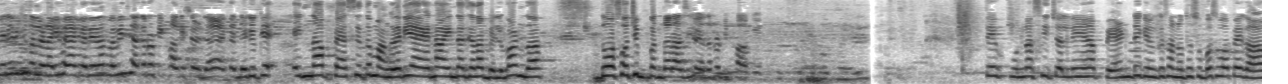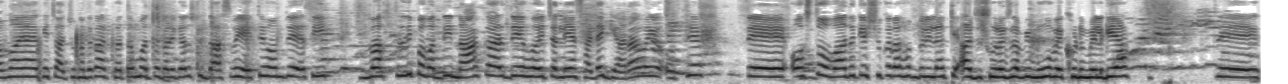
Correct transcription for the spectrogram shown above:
ਮੇਰੇ ਵੀ ਜਦੋਂ ਲੜਾਈ ਹੋਇਆ ਕਰੇ ਤਾਂ ਮੈਂ ਵੀ ਇੱਥੇ ਆ ਕੇ ਰੋਟੀ ਖਾ ਕੇ ਚਲ ਜਾਇਆ ਕਰਨੇ ਕਿਉਂਕਿ ਇੰਨਾ ਪੈਸੇ ਤਾਂ ਮੰਗਦੇ ਨਹੀਂ ਆਏ ਨਾ ਇੰਨਾ ਜ਼ਿਆਦਾ ਬਿੱਲ ਬਣਦਾ 200 ਚ ਬੰਦਾ ਰਾਜ਼ੀ ਹੋ ਜਾਂਦਾ ਰੋਟੀ ਖਾ ਕੇ ਤੇ ਹੁਣ ਅਸੀਂ ਚੱਲੇ ਆ ਪਿੰਡ, ਕਿਉਂਕਿ ਸਾਨੂੰ ਉੱਥੇ ਸਵੇਰ ਸਵੇਰ ਪੈਗਾਮ ਆਇਆ ਕਿ ਚਾਚੂ ਨਾਲ ਦਾ ਘਰ ਖਤਮ ਹੋ ਚੁੱਕਾ ਗਿਆ ਤੁਸੀਂ 10 ਵਜੇ ਇੱਥੇ ਹੁੰਦੇ, ਅਸੀਂ ਵਕਤ ਦੀ ਪਾਬੰਦੀ ਨਾ ਕਰਦੇ ਹੋਏ ਚੱਲੇ ਆ 11:30 ਵਜੇ ਉੱਥੇ ਤੇ ਉਸ ਤੋਂ ਬਾਅਦ ਕਿ ਸ਼ੁਕਰ ਅਲਹਮਦੁਲਿਲਾ ਕਿ ਅੱਜ ਸੂਰਜ ਦਾ ਵੀ ਮੂੰਹ ਵੇਖਣ ਨੂੰ ਮਿਲ ਗਿਆ ਤੇ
